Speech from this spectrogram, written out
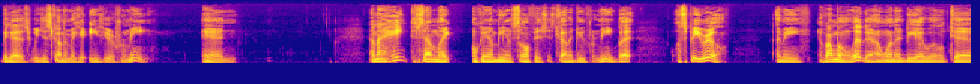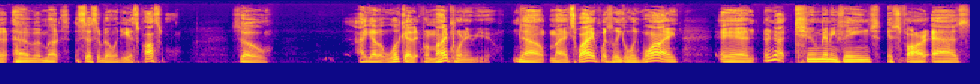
because we just got to make it easier for me, and and I hate to sound like okay, I'm being selfish. It's got to do for me, but let's be real. I mean, if I'm going to live there, I want to be able to have as much accessibility as possible. So I got to look at it from my point of view. Now, my ex wife was legally blind, and there are not too many things as far as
